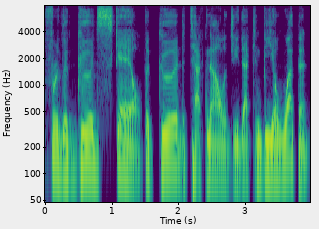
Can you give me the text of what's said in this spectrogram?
for the good scale, the good technology that can be a weapon.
